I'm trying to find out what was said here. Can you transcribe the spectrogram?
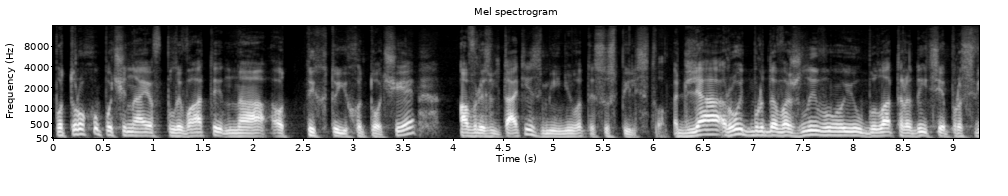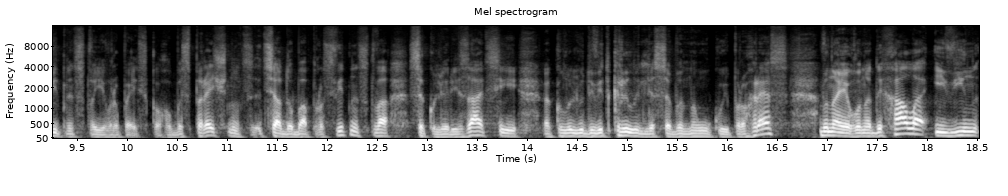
потроху починає впливати на от тих, хто їх оточує. А в результаті змінювати суспільство для Ройтбурда важливою була традиція просвітництва європейського. Безперечно, ця доба просвітництва, секуляризації, е, коли люди відкрили для себе науку і прогрес. Вона його надихала, і він е,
